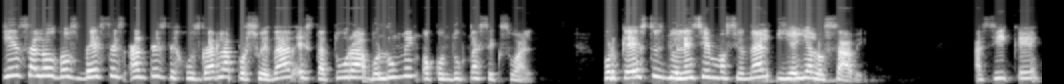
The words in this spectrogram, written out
Piénsalo dos veces antes de juzgarla por su edad, estatura, volumen o conducta sexual, porque esto es violencia emocional y ella lo sabe. Así que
